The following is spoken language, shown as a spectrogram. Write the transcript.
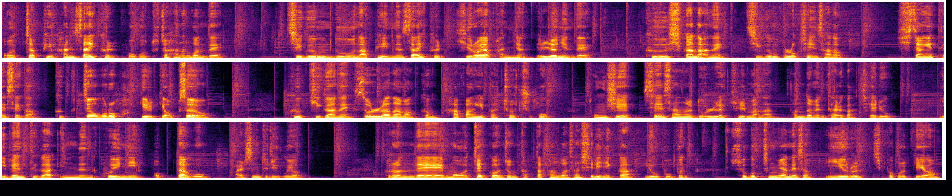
어차피 한 사이클 보고 투자하는 건데 지금 눈 앞에 있는 사이클 길어야 반년, 1년인데 그 시간 안에 지금 블록체인 산업 시장의 대세가 극적으로 바뀔 게 없어요. 그 기간에 솔라나만큼 하방이 받쳐주고 동시에 세상을 놀래킬 만한 펀더멘탈과 재료, 이벤트가 있는 코인이 없다고 말씀드리고요. 그런데 뭐 어쨌건 좀 답답한 건 사실이니까 이 부분 수급 측면에서 이유를 짚어볼게요.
